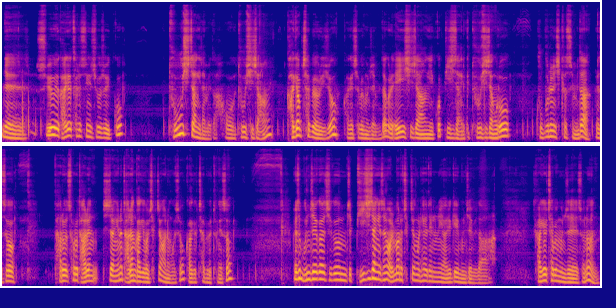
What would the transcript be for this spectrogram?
네, 수요의 가격 탄력성이 주어져 있고 두 시장이랍니다. 어, 두 시장. 가격 차별이죠. 가격 차별 문제입니다. 그리고 A 시장이 있고 B 시장 이렇게 두 시장으로 구분을 시켰습니다. 그래서 다른, 서로 다른 시장에는 다른 가격을 책정하는 거죠. 가격 차별을 통해서. 그래서 문제가 지금 이제 B 시장에서는 얼마로 책정을 해야 되느냐 이게 문제입니다. 가격 차별 문제에서는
